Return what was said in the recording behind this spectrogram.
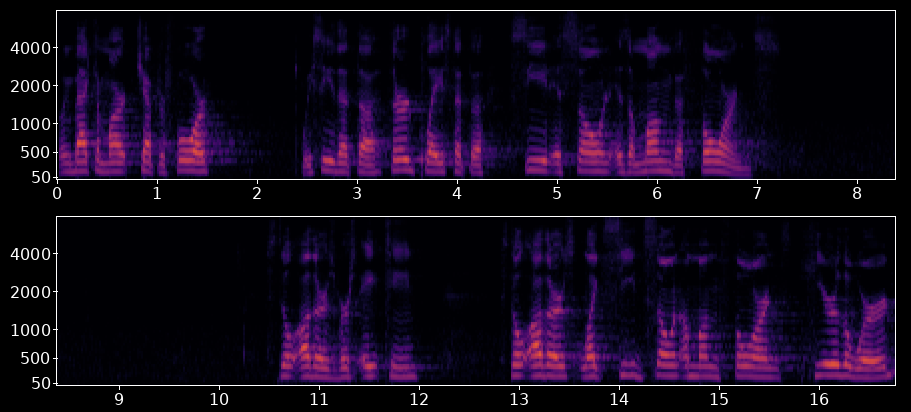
Going back to Mark chapter 4, we see that the third place that the seed is sown is among the thorns. Still others, verse 18, still others, like seed sown among thorns, hear the word,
